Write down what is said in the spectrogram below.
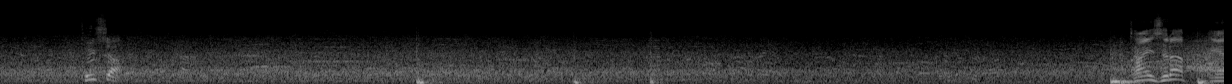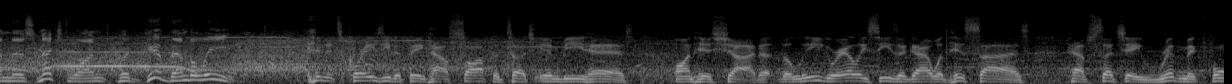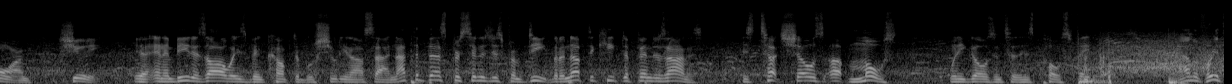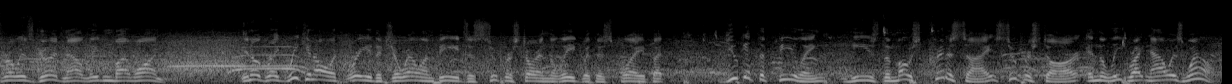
Two shots. Ties it up, and this next one could give them the lead. And it's crazy to think how soft a touch Embiid has on his shot. Uh, the league rarely sees a guy with his size have such a rhythmic form shooting. Yeah, and Embiid has always been comfortable shooting outside. Not the best percentages from deep, but enough to keep defenders honest. His touch shows up most when he goes into his post fadeaways. And the free throw is good, now leading by one. You know, Greg, we can all agree that Joel Embiid's a superstar in the league with his play, but you get the feeling he's the most criticized superstar in the league right now as well.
